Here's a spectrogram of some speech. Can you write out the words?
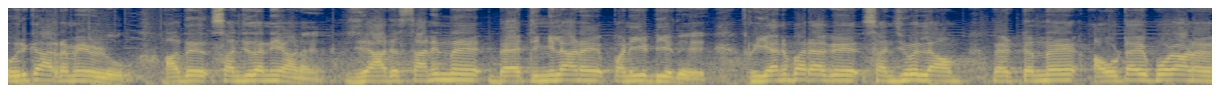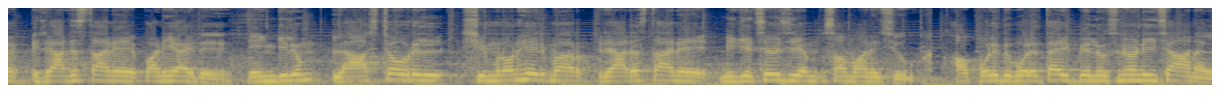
ഒരു കാരണമേ ഉള്ളൂ. അത് സഞ്ജു തന്നെയാണ്. രാജസ്ഥാൻ ഇന്ന് ബാറ്റിങ്ങിലാണ് പണി കിട്ടിയത്. റിയാൻ പരാഗ് സഞ്ജുവെല്ലാം പെട്ടെന്ന് ഔട്ടായപ്പോഴാണ് രാജസ്ഥാന് പണിയായത്. എങ്കിലും ലാസ്റ്റ് ഓവറിൽ ഷിമ്രോൺ ഹെരിമാർ രാജസ്ഥാനെ മികച്ച വിജയം സമ്മാനിച്ചു. അപ്പോൾ ഇതുപോലത്തെ ഐ പി എൽ ന്യൂസിന് വേണ്ടി ഈ ചാനൽ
